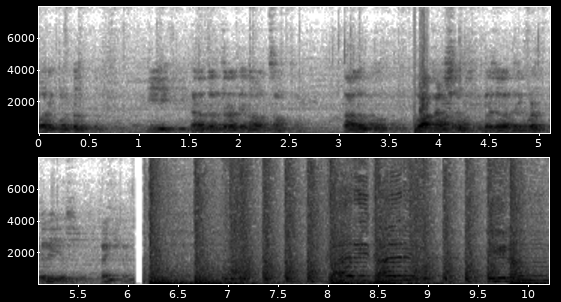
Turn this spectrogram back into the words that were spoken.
కోరుకుంటూ ఈ గణతంత్ర దినోత్సవం తాలూకు శుభాకాంక్షలు ప్రజలందరికీ కూడా తెలియజేస్తాం థ్యాంక్ యూ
